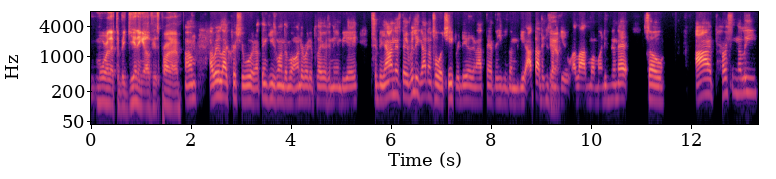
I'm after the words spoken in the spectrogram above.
more at the beginning of his prime. Um, I really like Christian Wood. I think he's one of the more underrated players in the NBA. To be honest, they really got him for a cheaper deal than I thought that he was going to get. I thought that he was yeah. going to get a lot more money than that. So, I personally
